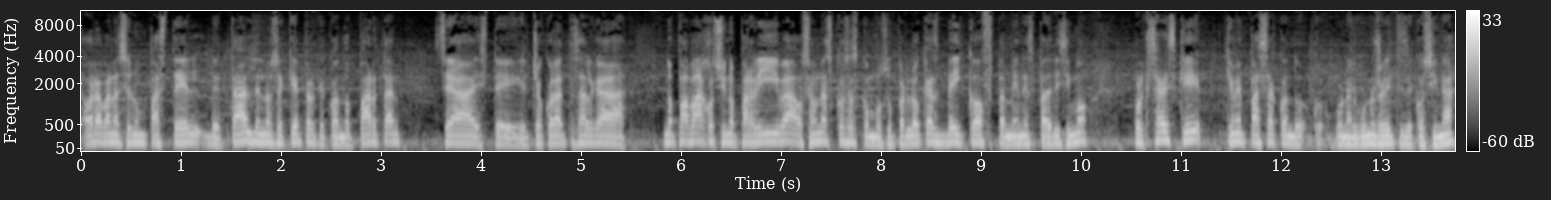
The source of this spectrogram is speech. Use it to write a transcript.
ahora van a hacer un pastel de tal, de no sé qué, pero que cuando partan sea este el chocolate salga no para abajo, sino para arriba, o sea, unas cosas como súper locas. Bake Off también es padrísimo. Porque ¿sabes qué? ¿Qué me pasa cuando con, algunos realities de cocina?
